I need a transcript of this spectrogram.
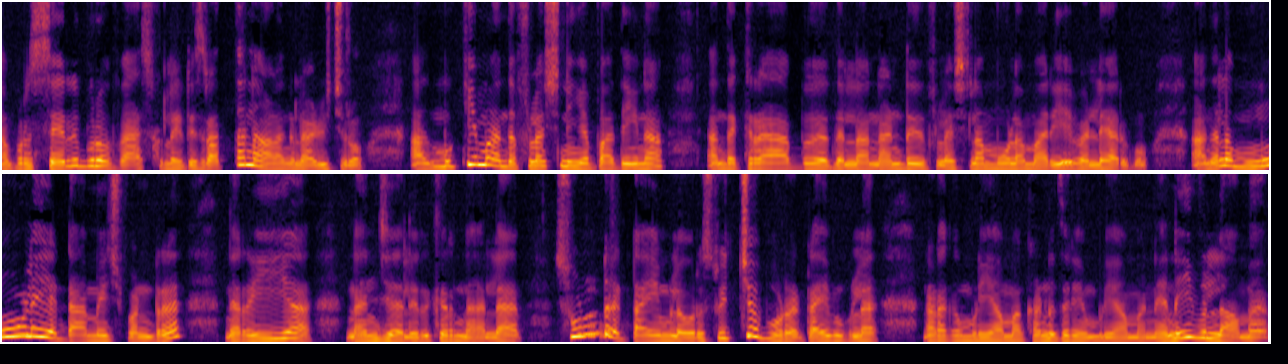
அப்புறம் செரிப்ரோ வேஸ்குலைட்டிஸ் ரத்த நாளங்களை அழிச்சிரும். அது முக்கியமாக அந்த ஃப்ளஷ் நீங்கள் பார்த்தீங்கன்னா அந்த கிராப்பு அதெல்லாம் நண்டு ஃப்ளஷ்லாம் மூளை மாதிரியே வெள்ளையாக இருக்கும். அதனால் மூளையை டேமேஜ் பண்ணுற நிறைய நஞ்சு அதில் இருக்கிறதுனால சுண்ட டைமில் ஒரு சுவிட்சை போடுற டைமுக்குள்ளே நடக்க முடியாமல் கண்ணு தெரிய முடியாமல் நினைவில்லாமல்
